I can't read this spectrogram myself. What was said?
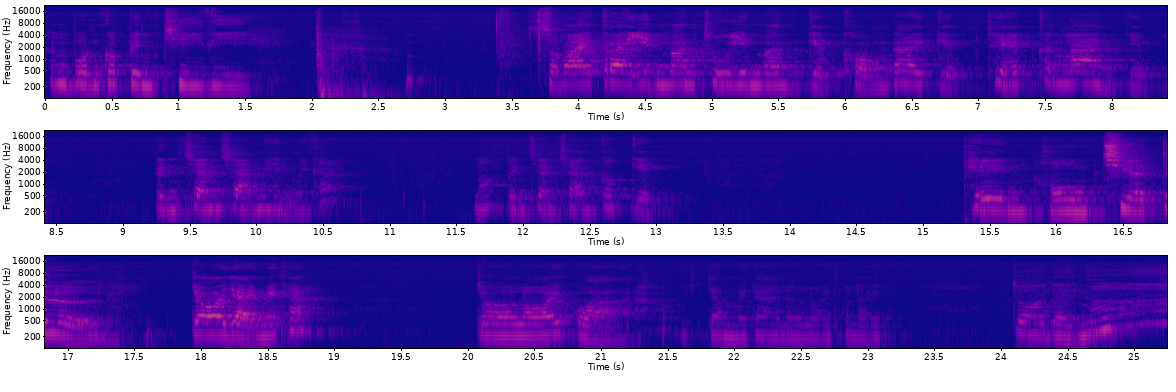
ข้างบนก็เป็นทีวีสบายไตรอินวันทูอินวันเก็บของได้เก็บเทปข้างล่าง เก็บเป็นชั้นๆเห็นไหมคะเนาะเป็นชั้นๆก็เก็บ เพลงโฮมเชียเตอร์จอใหญ่ไหมคะ จอร้อยกว่าจำไม่ได้แล้วร้อยเท่าไหร่ จอใหญ่มาก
